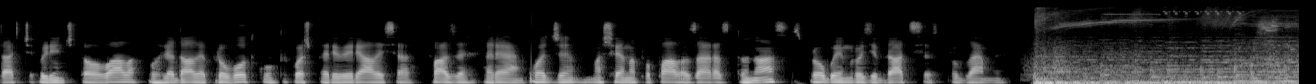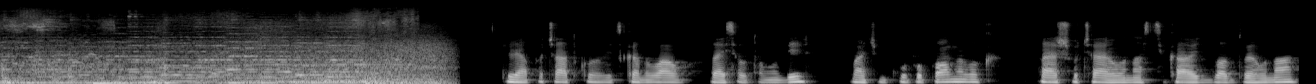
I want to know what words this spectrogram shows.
датчик колінчатого вала, оглядали проводку, також перевірялися фази ГРМ. Отже, машина попала зараз до нас. Спробуємо розібратися з проблемою. Для початку відсканував весь автомобіль. Бачимо купу помилок. В першу чергу нас цікавить блок двигуна.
